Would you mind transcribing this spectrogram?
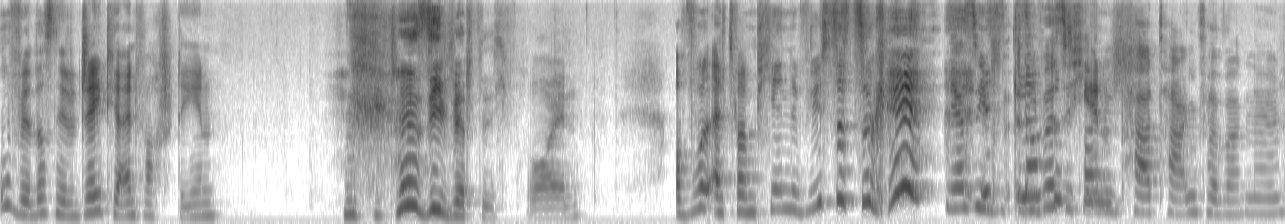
Oh, wir lassen den Jade hier einfach stehen. Sie wird sich freuen. Obwohl, als Vampir in die Wüste zu gehen. Ja, sie, Ich sie glaub, wird sich in ein paar Tagen verwandeln.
